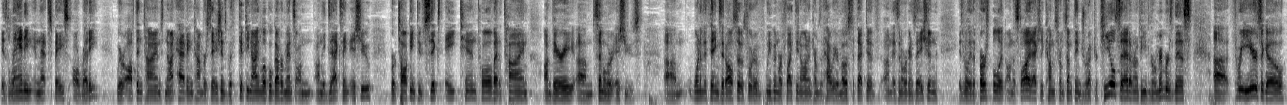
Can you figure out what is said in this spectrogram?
is landing in that space already. We're oftentimes not having conversations with 59 local governments on, on the exact same issue. We're talking to 6, 8, 10, 12 at a time on very um, similar issues. Um, one of the things that also sort of we've been reflecting on in terms of how we are most effective um, as an organization is really the first bullet on the slide actually comes from something Director Teal said. I don't know if he even remembers this uh, three years ago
